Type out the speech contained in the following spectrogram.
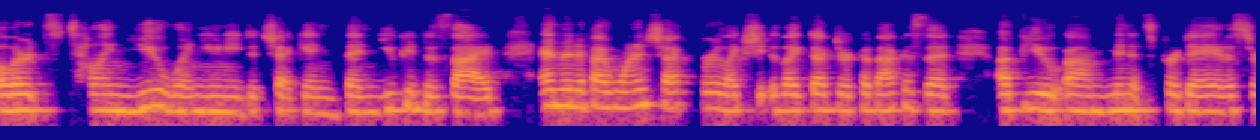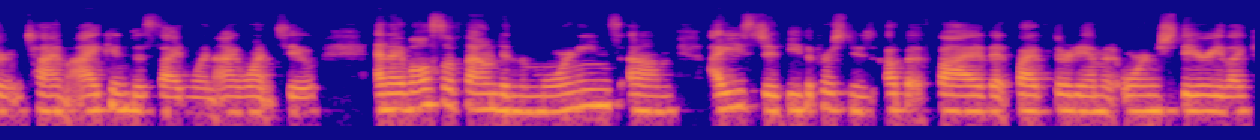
alerts telling you when you need to check in. Then you can decide. And then if I want to check for, like she, like Dr. Cabeca said, a few um, minutes per day at a certain time, I can decide when I want to. And I've also found in the mornings, um, I used to be the person who's up at five. At five thirty, I'm at Orange Theory, like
